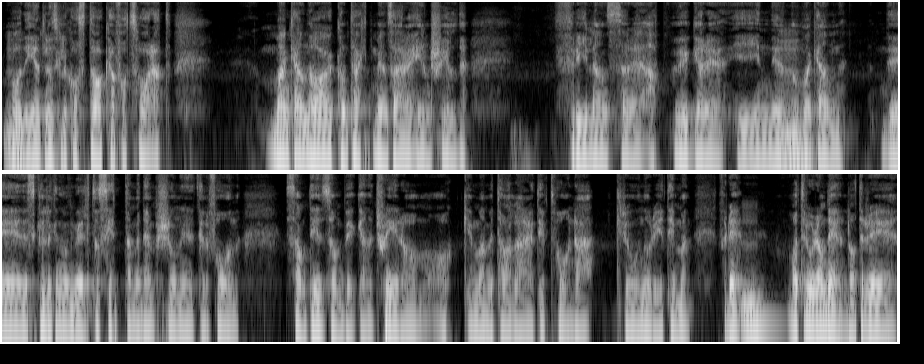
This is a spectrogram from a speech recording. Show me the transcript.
vad det egentligen skulle kosta och har fått svar att man kan ha kontakt med en så här enskild frilansare, appbyggare i Indien och man kan, det, det skulle kunna vara möjligt att sitta med den personen i telefon samtidigt som byggandet sker och, och man betalar typ 200 kronor i timmen för det. Vad tror du om det? Låter det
